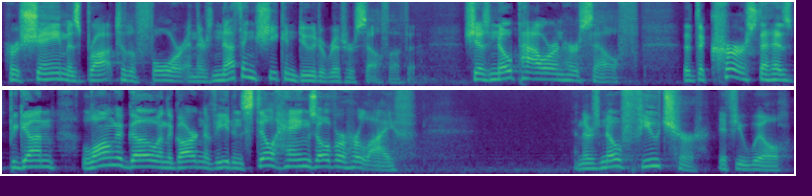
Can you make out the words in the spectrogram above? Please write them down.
her shame is brought to the fore, and there's nothing she can do to rid herself of it. She has no power in herself. That the curse that has begun long ago in the Garden of Eden still hangs over her life. And there's no future, if you will,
